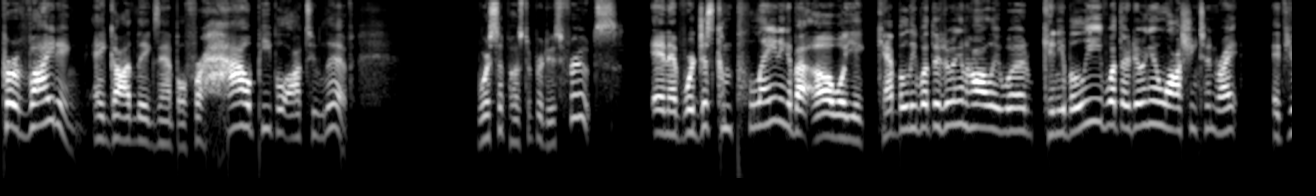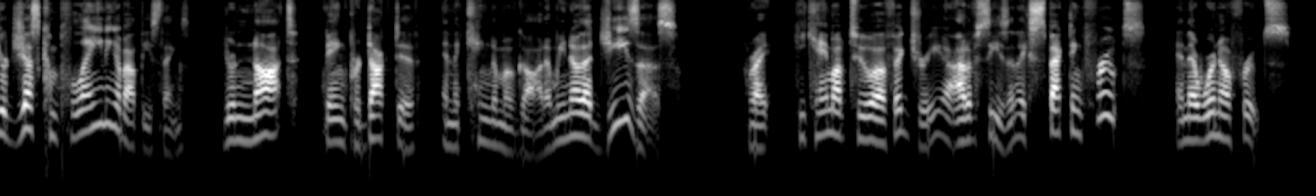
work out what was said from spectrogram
providing a godly example for how people ought to live. We're supposed to produce fruits. And if we're just complaining about, oh, well, you can't believe what they're doing in Hollywood, can you believe what they're doing in Washington, right? If you're just complaining about these things, you're not being productive in the kingdom of God. And we know that Jesus, right, he came up to a fig tree out of season, expecting fruits, and there were no fruits.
